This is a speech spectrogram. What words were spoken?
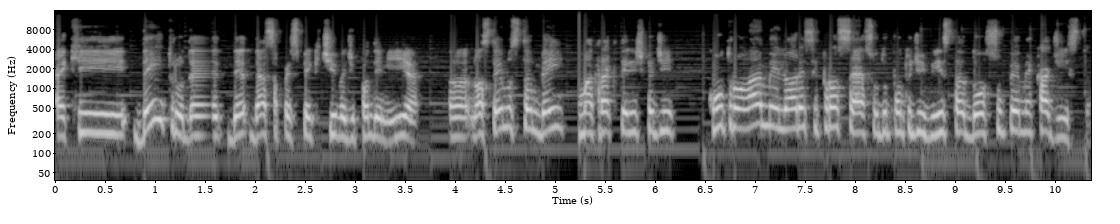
é que dentro de, de, dessa perspectiva de pandemia, uh, nós temos também uma característica de controlar melhor esse processo do ponto de vista do supermercadista.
